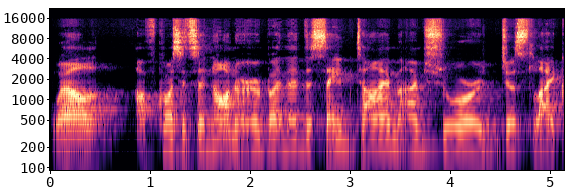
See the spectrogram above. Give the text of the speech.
Well, of course, it's an honor, but at the same time, I'm sure just like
